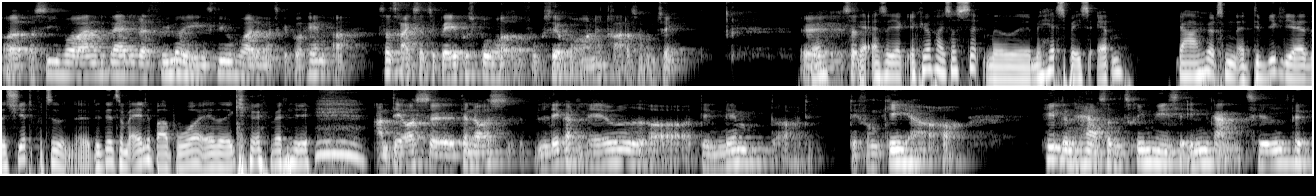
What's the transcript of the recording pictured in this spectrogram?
og, og sige, hvor er det, hvad er det, der fylder i ens liv, hvor er det, man skal gå hen, og så trække sig tilbage på sporet og fokusere på åndedræt og sådan nogle ting. Ja, øh, så... ja altså jeg, jeg kører faktisk også selv med, øh, med Headspace-appen, jeg har hørt sådan, at det virkelig er the shit for tiden. Det er det, som alle bare bruger. Jeg ved ikke, hvad det er. Jamen, det er også, øh, den er også lækkert lavet, og det er nemt, og det, det fungerer, og hele den her sådan trinvise indgang til det,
